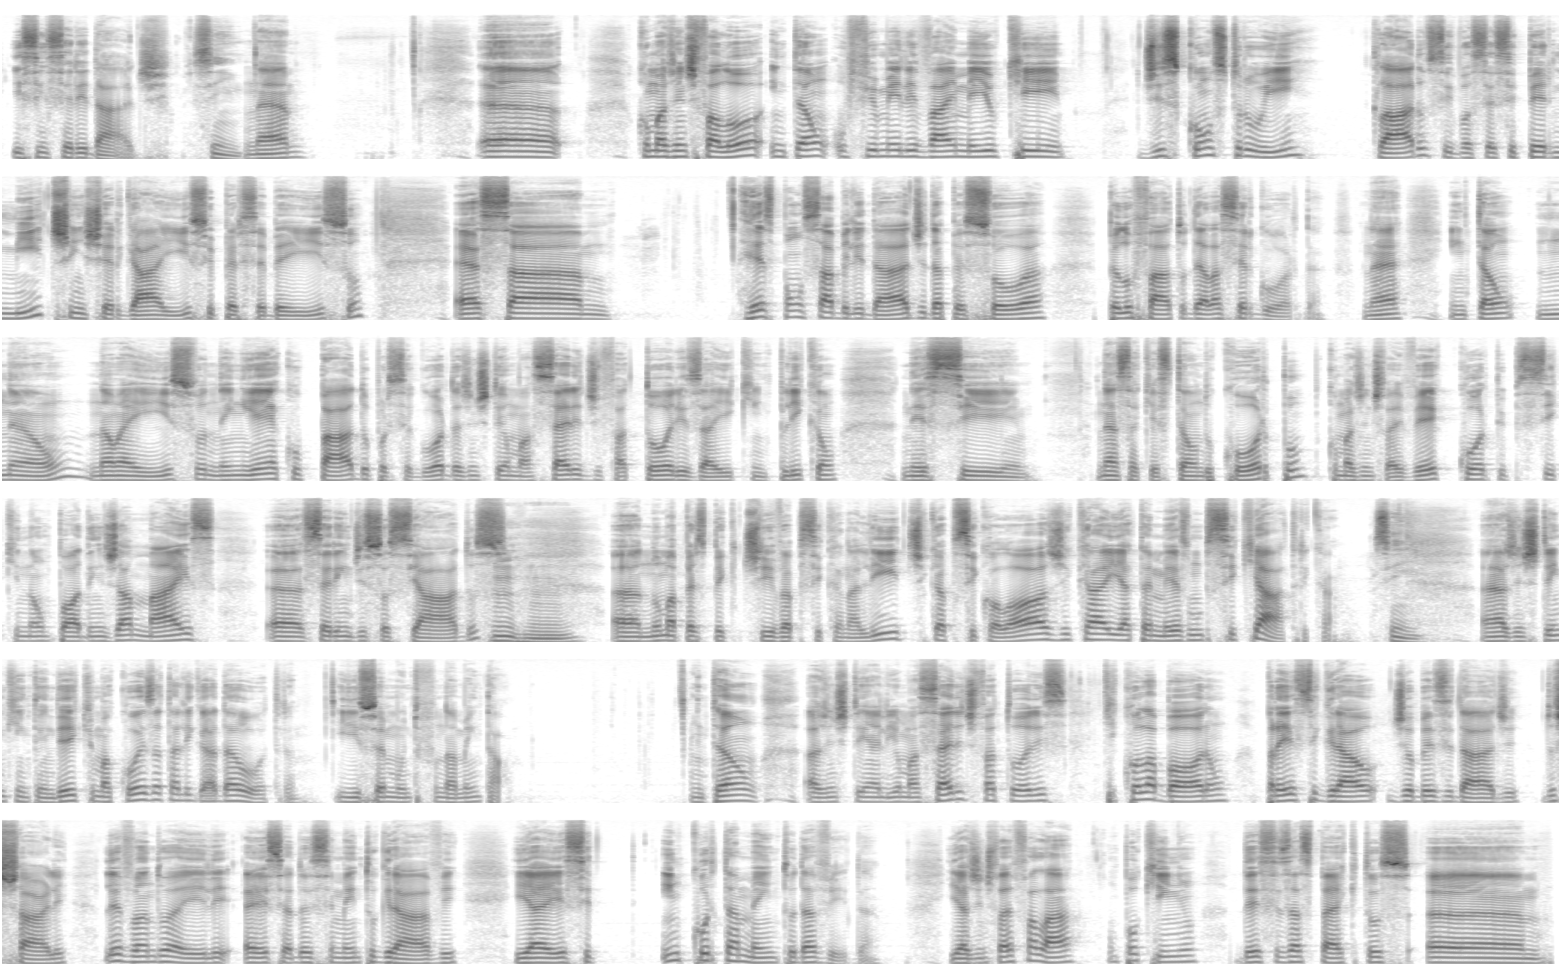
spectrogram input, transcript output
e sinceridade. Sim. Né? Uh, como a gente falou, então o filme ele vai meio que desconstruir, claro, se você se permite enxergar isso e perceber isso, essa hum, responsabilidade da pessoa pelo fato dela ser gorda, né? Então, não, não é isso. Ninguém é culpado por ser gorda. A gente tem uma série de fatores aí que implicam nesse nessa questão do corpo, como a gente vai ver, corpo e psique não podem jamais uh, serem dissociados. Uhum. Uh, numa perspectiva psicanalítica, psicológica e até mesmo psiquiátrica. Sim. Uh, a gente tem que entender que uma coisa está ligada à outra. E isso é muito fundamental. Então, a gente tem ali uma série de fatores que colaboram para esse grau de obesidade do Charlie, levando a ele a esse adoecimento grave e a esse encurtamento da vida. E a gente vai falar um pouquinho desses aspectos uh,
